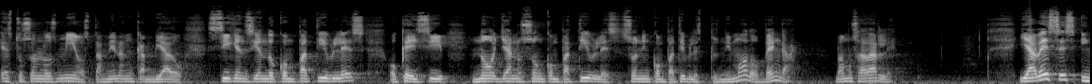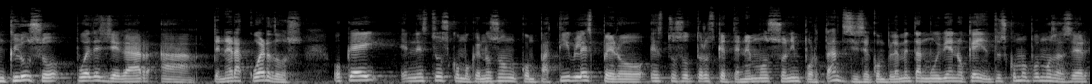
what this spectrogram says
estos son los míos, también han cambiado, siguen siendo compatibles, ok, sí, no, ya no son compatibles, son incompatibles, pues ni modo, venga, vamos a darle. Y a veces incluso puedes llegar a tener acuerdos. Ok, en estos como que no son compatibles, pero estos otros que tenemos son importantes y se complementan muy bien. Ok, entonces ¿cómo podemos hacer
